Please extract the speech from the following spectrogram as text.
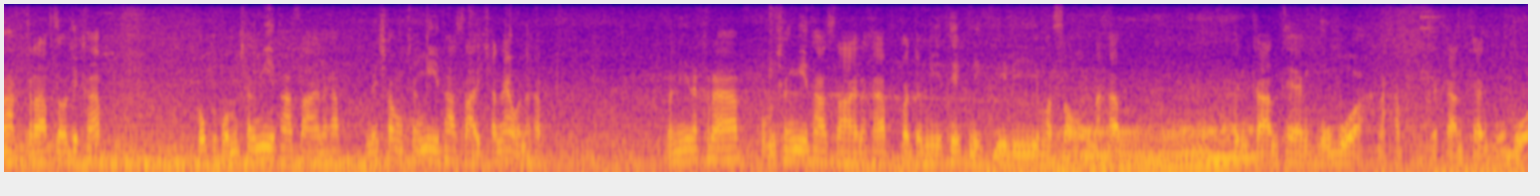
อะกราบสวัสดีครับพบกับผมช่างมีท่าทรายนะครับ ในช่องช่างมีท่าทรายชาแนลนะครับ วันนี้นะครับ ผมช่างมีท่าทรายนะครับ ก็จะมีเทคนิคดีๆ มาสอนนะครับ เป็นการแทงหูบัวนะครับ ในการแทงหูบัว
